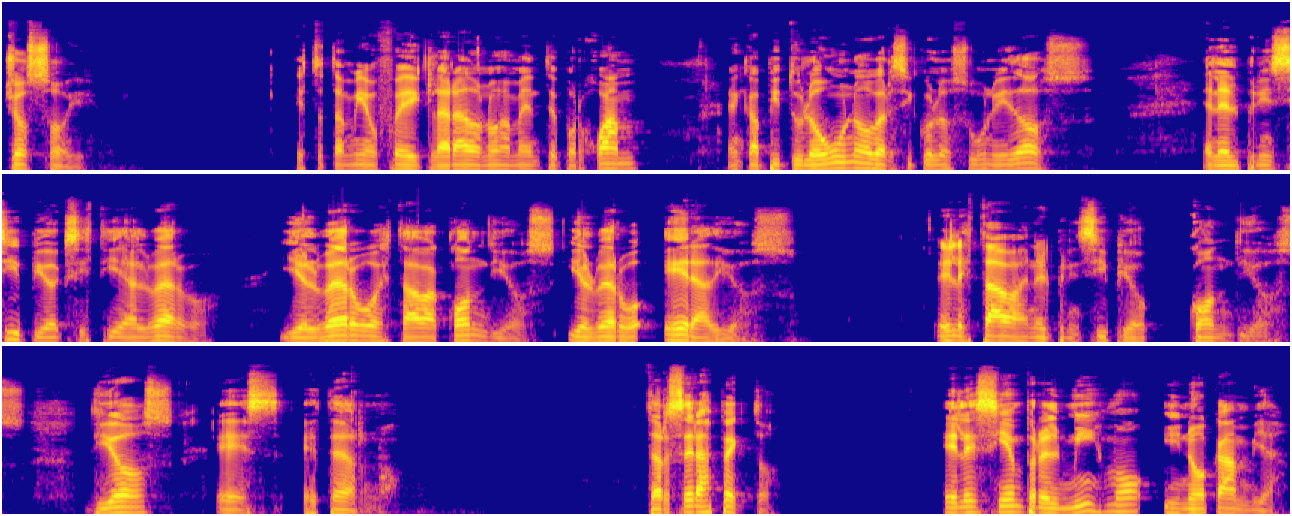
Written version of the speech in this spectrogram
yo soy. Esto también fue declarado nuevamente por Juan en capítulo 1, versículos 1 y 2. En el principio existía el verbo y el verbo estaba con Dios y el verbo era Dios. Él estaba en el principio con Dios. Dios es eterno. Tercer aspecto, Él es siempre el mismo y no cambia.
